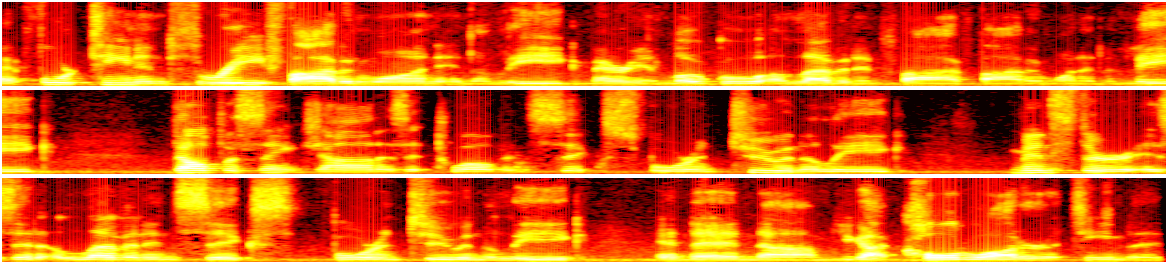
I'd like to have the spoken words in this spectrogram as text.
at 14 and 3, 5 and 1 in the league. Marion Local 11 and 5, 5 and 1 in the league. Delphos St. John is at 12 and 6, 4 and 2 in the league. Minster is at 11 and 6, 4 and 2 in the league. And then um, you got Coldwater, a team that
